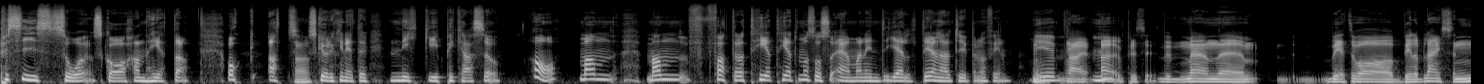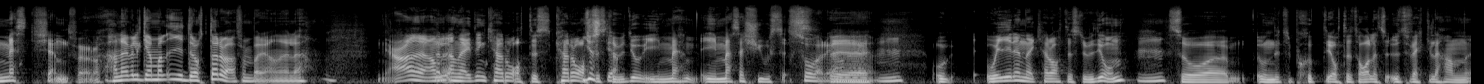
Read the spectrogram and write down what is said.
precis så ska han heta. Och att Ja. skurken heter Nicky Picasso. Ja, man, man fattar att het, heter man så så är man inte hjälte i den här typen av film. Mm. Nej, mm. nej, precis. Men eh, vet du vad Billy Blanks är mest känd för? Då? Han är väl gammal idrottare va, från början? Eller? Ja, han, Eller- han ägde en karates, karatestudio i, Ma- i Massachusetts. Så var det. Ja, Eh, mm. och, och I den där karatestudion, Mm. så eh, under typ 70-80-talet, så utvecklade han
